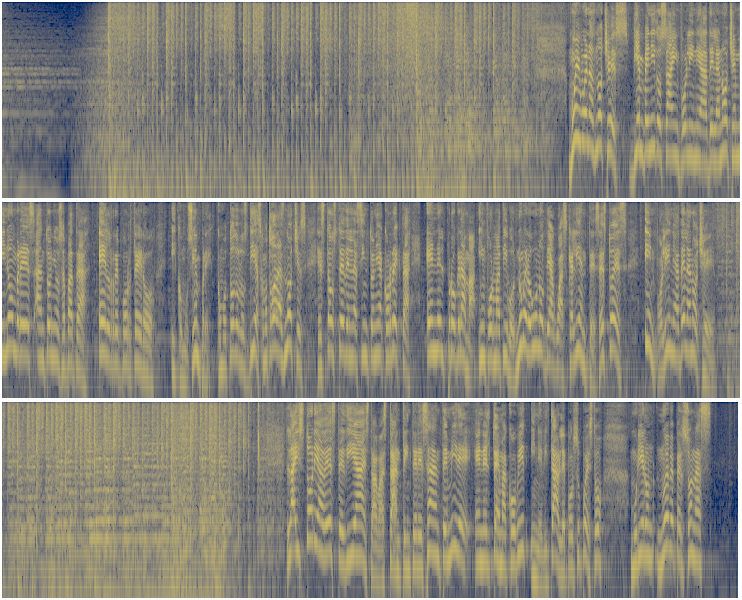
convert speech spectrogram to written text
Muy buenas noches, bienvenidos a Infolínea de la Noche. Mi nombre es Antonio Zapata, el reportero. Y como siempre, como todos los días, como todas las noches, está usted en la sintonía correcta en el programa informativo número uno de Aguascalientes. Esto es Infolínea de la Noche. La historia de este día está bastante interesante. Mire, en el tema COVID, inevitable por supuesto, murieron nueve personas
